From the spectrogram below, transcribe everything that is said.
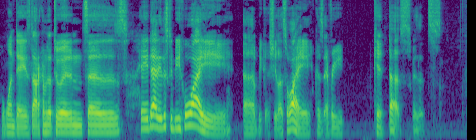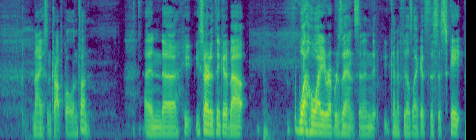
one day his daughter comes up to it and says hey daddy this could be hawaii uh because she loves hawaii because every kid does because it's nice and tropical and fun. And uh, he he started thinking about what Hawaii represents, and it kind of feels like it's this escape,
